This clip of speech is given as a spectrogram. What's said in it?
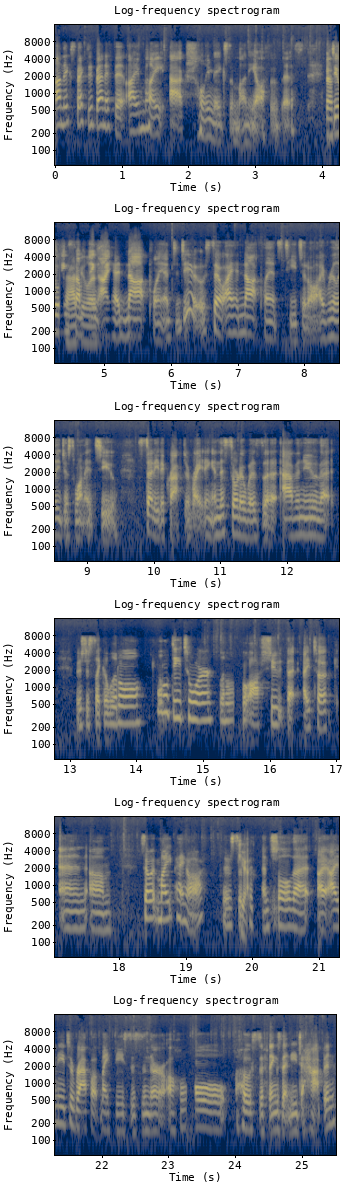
unexpected benefit. I might actually make some money off of this. That's doing fabulous. something I had not planned to do. So I had not planned to teach at all. I really just wanted to study the craft of writing, and this sort of was the avenue that it was just like a little little detour, little, offshoot that I took, and um, so it might pay off. There's a Yeah. potential that I, I need to wrap up my thesis, and there are a whole host of things that need to happen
